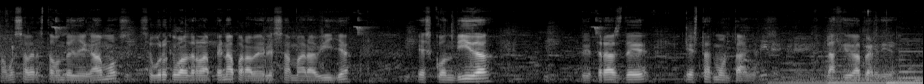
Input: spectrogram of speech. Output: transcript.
vamos a ver hasta dónde llegamos. Seguro que valdrá la pena para ver esa maravilla escondida detrás de estas montañas, la ciudad perdida.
